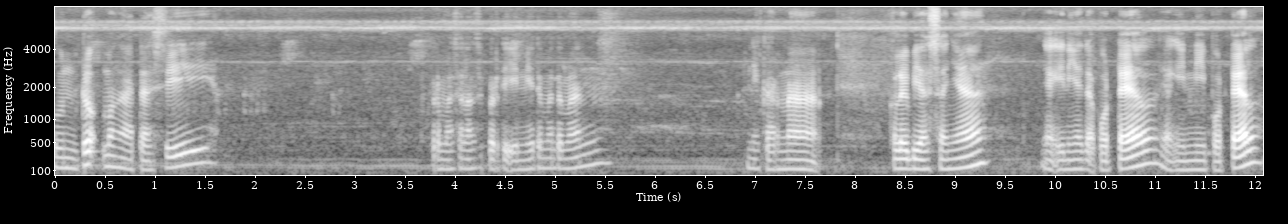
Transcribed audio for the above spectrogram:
Untuk mengatasi permasalahan seperti ini teman-teman ini karena kalau biasanya yang ininya tidak potel yang ini potel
